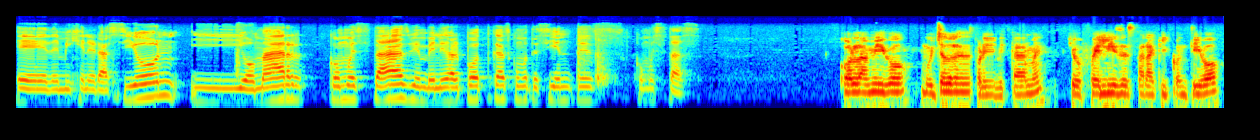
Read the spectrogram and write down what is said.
eh, de mi generación. Y Omar, ¿cómo estás? Bienvenido al podcast. ¿Cómo te sientes? ¿Cómo estás? Hola amigo, muchas gracias por invitarme. Yo feliz de estar aquí contigo.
